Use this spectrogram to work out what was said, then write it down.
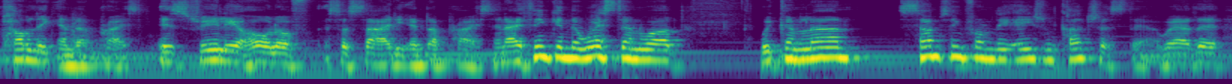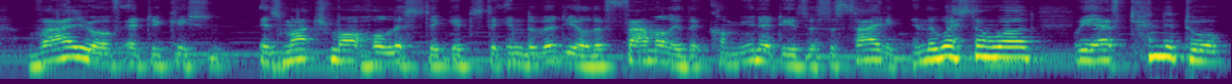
public enterprise. It's really a whole of society enterprise. And I think in the Western world, we can learn something from the Asian cultures there, where the value of education is much more holistic. It's the individual, the family, the community, the society. In the Western world, we have tended to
